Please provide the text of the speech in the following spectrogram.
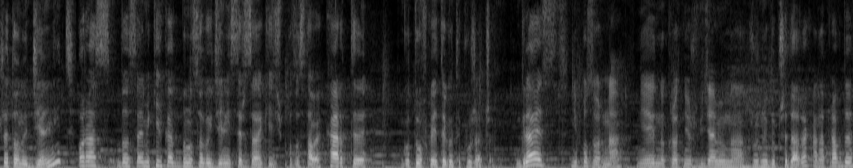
żetony dzielnic oraz dostajemy kilka bonusowych dzielnic też za jakieś pozostałe karty, gotówkę i tego typu rzeczy. Gra jest niepozorna, niejednokrotnie już widziałem ją na różnych wyprzedażach, a naprawdę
